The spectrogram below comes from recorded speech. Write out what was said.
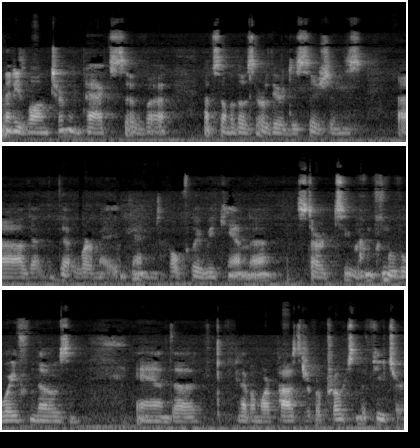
many long-term impacts of uh, of some of those earlier decisions uh, that that were made, and hopefully we can uh, start to move away from those and, and have a more positive approach in the future.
